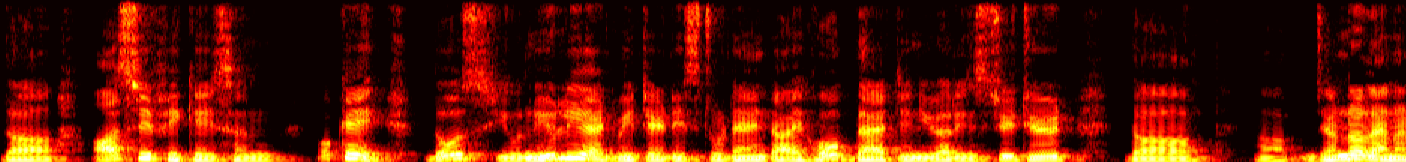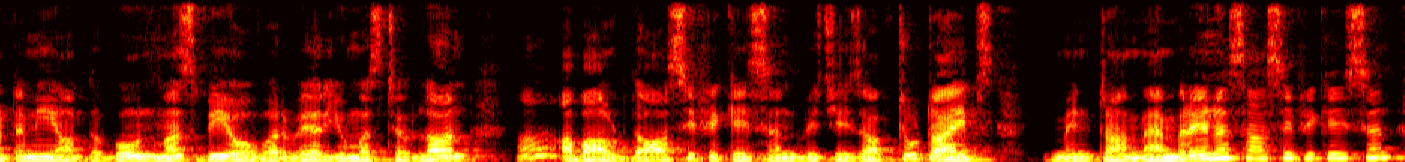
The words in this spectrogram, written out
the ossification Okay, those you newly admitted student, I hope that in your institute the uh, general anatomy of the bone must be over where you must have learned uh, about the ossification which is of two types intramembranous ossification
